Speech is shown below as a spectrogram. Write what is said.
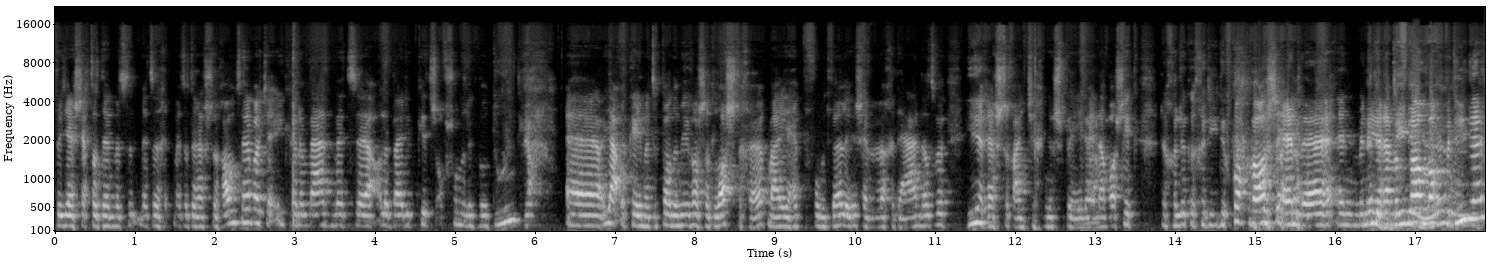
Dat jij zegt dat net met, met, met het restaurant, hè, wat je één keer in de maand met uh, allebei de kids afzonderlijk wil doen. Ja. Uh, ja, oké, met de pandemie was dat lastiger. Maar je hebt bijvoorbeeld wel eens, hebben we gedaan, dat we hier een restaurantje gingen spelen. En dan was ik de gelukkige die de kok was. en, uh, en meneer en, mevrouw mocht bedienen.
